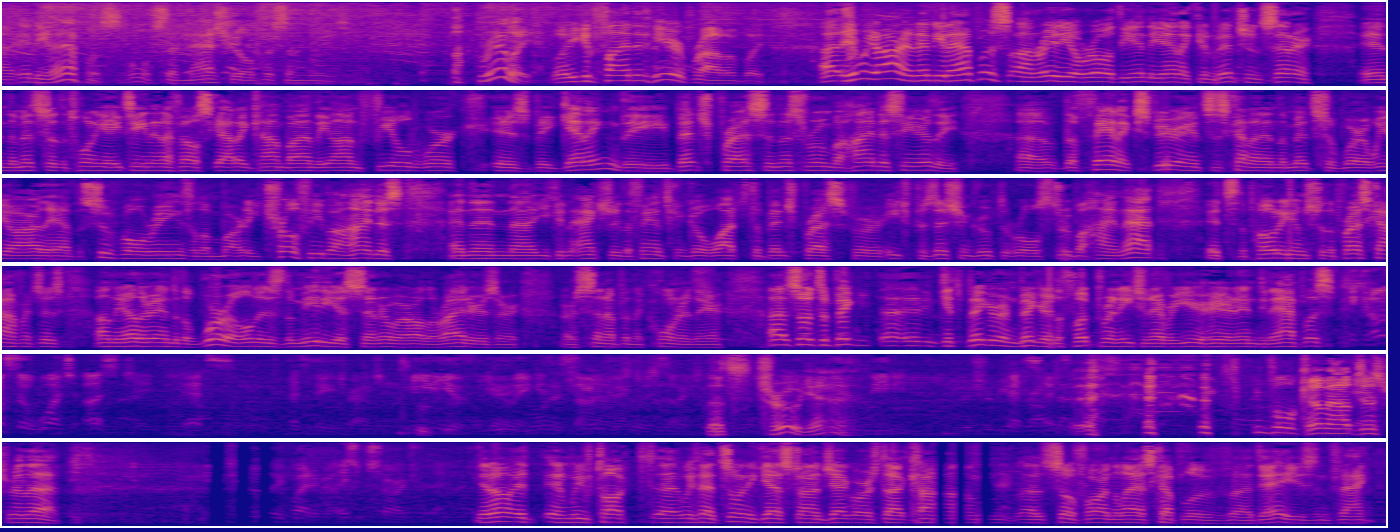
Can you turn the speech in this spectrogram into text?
uh, Indianapolis. Almost said Nashville for some reason. really? Well, you can find it here probably. Uh, here we are in Indianapolis on Radio Row at the Indiana Convention Center in the midst of the 2018 NFL Scouting Combine. The on field work is beginning. The bench press in this room behind us here, the uh, the fan experience is kind of in the midst of where we are. They have the Super Bowl rings, the Lombardi Trophy behind us, and then uh, you can actually the fans can go watch the bench press for each position group that rolls through. Behind that, it's the podiums for the press conferences. On the other end of the world is the media center where all the writers are are sent up in the corner there. Uh, so it's a big, uh, it gets bigger and bigger the footprint each and every year here in Indianapolis. They can also watch us, JP. That's that's a big attraction. Media viewing is a sign of That's true, yeah. People come out just for that. Really quite a draw. They should charge for that. You know, it, and we've talked, uh, we've had so many guests on Jaguars.com uh, so far in the last couple of uh, days, in fact,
